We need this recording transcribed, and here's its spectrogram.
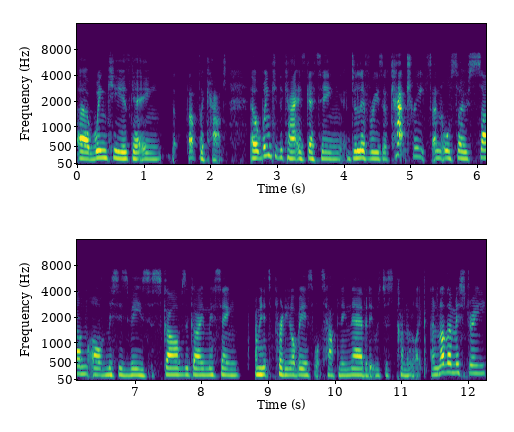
uh, Winky is getting that's the cat. Uh, Winky the cat is getting deliveries of cat treats, and also some of Mrs. V's scarves are going missing. I mean, it's pretty obvious what's happening there, but it was just kind of like another mystery.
